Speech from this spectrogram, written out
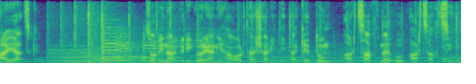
Հայացք Զովինար Գրիգորյանի հաղորդաշարի դիտակետում Արցախն է ու Արցախցին։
